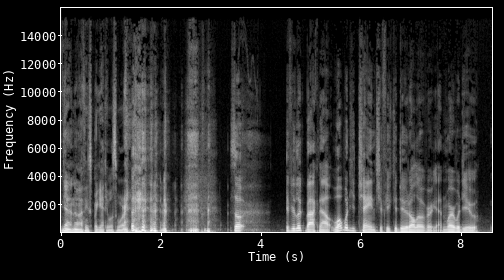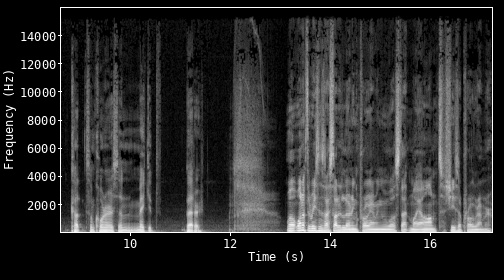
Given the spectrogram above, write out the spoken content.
yeah, no, I think spaghetti was the word. so, if you look back now, what would you change if you could do it all over again? Where would you cut some corners and make it better? well, one of the reasons I started learning programming was that my aunt, she's a programmer,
